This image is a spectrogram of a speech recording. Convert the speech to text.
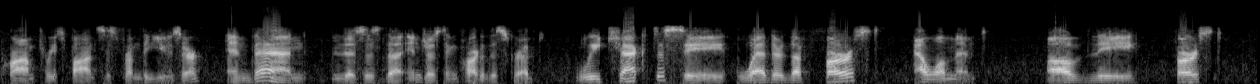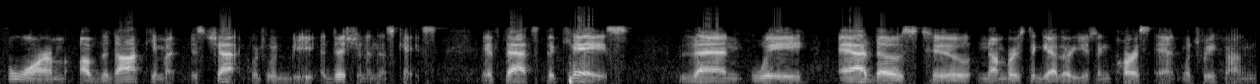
prompt responses from the user. And then, this is the interesting part of the script, we check to see whether the first element of the first form of the document is checked, which would be addition in this case. If that's the case, then we add those two numbers together using parse int, which we found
